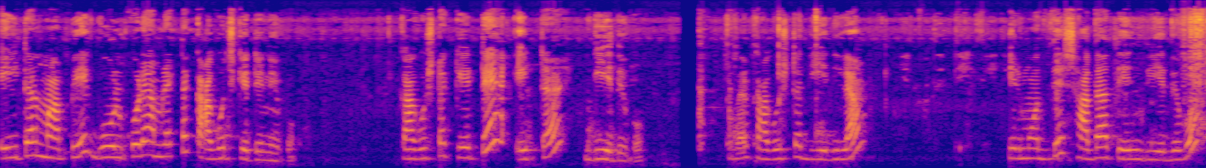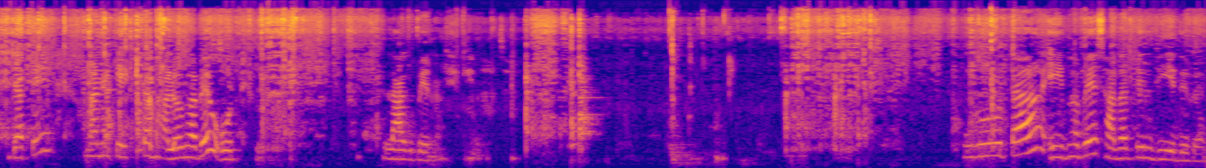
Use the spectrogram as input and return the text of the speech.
এইটার মাপে গোল করে আমরা একটা কাগজ কেটে নেব। কাগজটা কেটে এটা দিয়ে দেব। এবার কাগজটা দিয়ে দিলাম। এর মধ্যে সাদা তেল দিয়ে দেব যাতে মানে কেকটা ভালোভাবে ওঠে। লাগবে না। পুরোটা এইভাবে সাদা তেল দিয়ে দেবেন।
